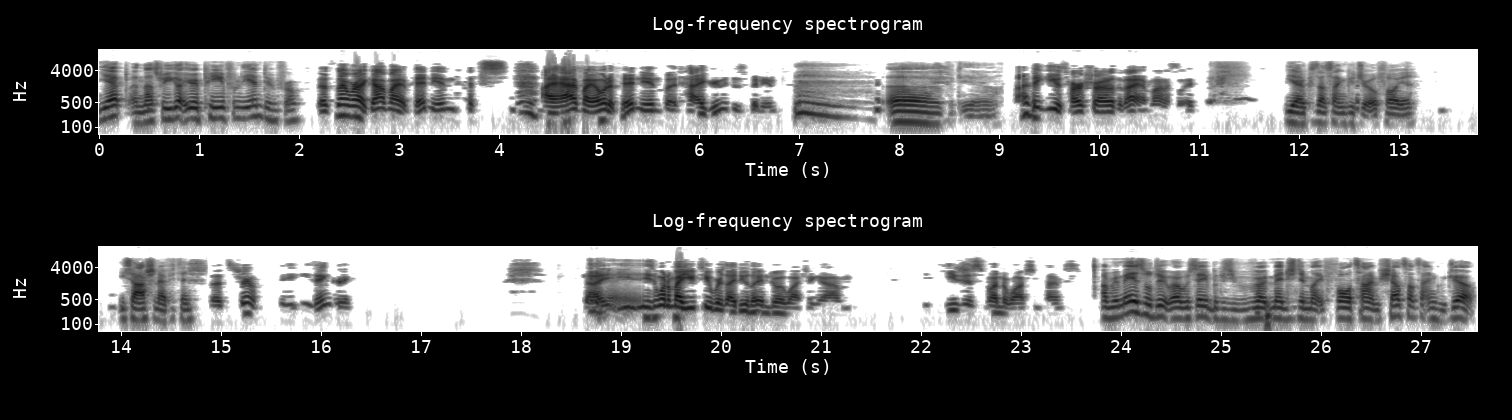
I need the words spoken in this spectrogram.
Yep, and that's where you got your opinion from the ending from. That's not where I got my opinion. That's, I had my own opinion, but I agree with his opinion. uh, but yeah. I think he was harsher on it than I am, honestly. Yeah, because that's Angry Joe for you. He's harsh on everything. That's true. He's angry. He- he's one of my YouTubers I do enjoy watching. Um, he's just fun to watch sometimes. And we may as well do what I was saying because you've mentioned him like four times. Shout out to Angry Joe.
